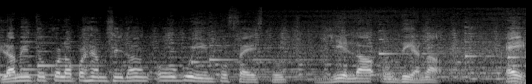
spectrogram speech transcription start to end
Glöm inte att kolla på hemsidan och gå in på Facebook, gilla och dela. Hej!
